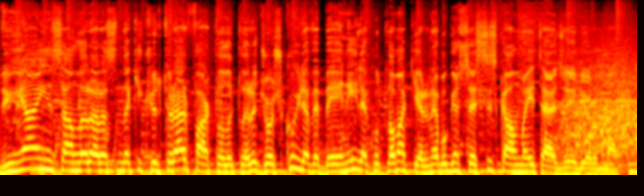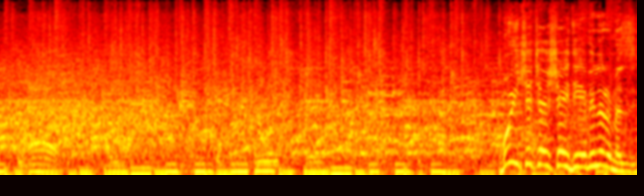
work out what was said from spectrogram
Dünya insanları arasındaki kültürel farklılıkları coşkuyla ve beğeniyle kutlamak yerine bugün sessiz kalmayı tercih ediyorum ben. Bu içeceğe şey diyebilir miyiz?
